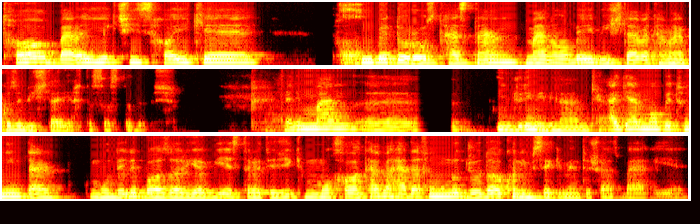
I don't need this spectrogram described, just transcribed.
تا برای یک چیزهایی که خوب درست هستن منابع بیشتر و تمرکز بیشتری اختصاص داده بشه. یعنی من اینجوری می‌بینم که اگر ما بتونیم در مدل بازاریابی استراتژیک مخاطب هدفمون رو جدا کنیم سگمنتش از بقیه.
